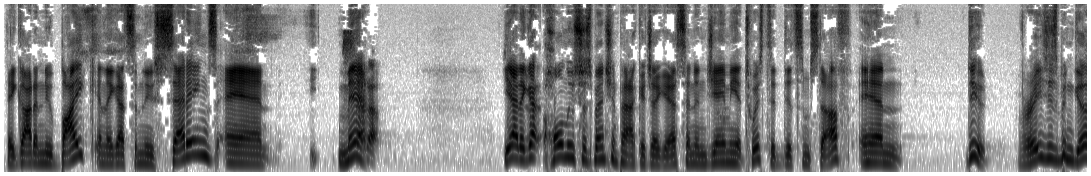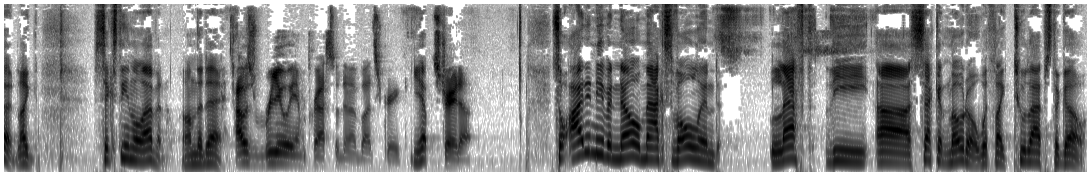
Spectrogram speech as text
they got a new bike and they got some new settings, and man, Shut up. yeah, they got a whole new suspension package, I guess. And then Jamie at Twisted did some stuff. And dude, Varize's been good. Like 16 11 on the day. I was really impressed with him at Budds Creek. Yep. Straight up. So I didn't even know Max Vohland left the uh, second moto with like two laps to go.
